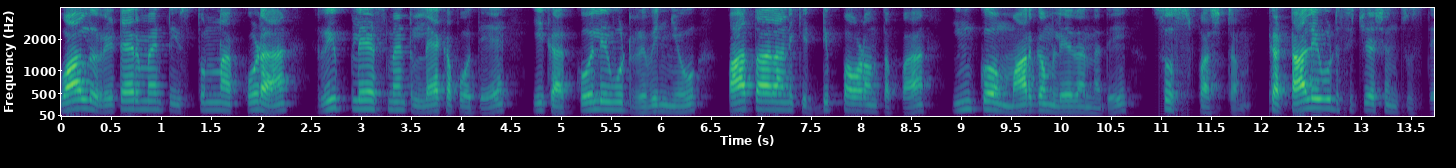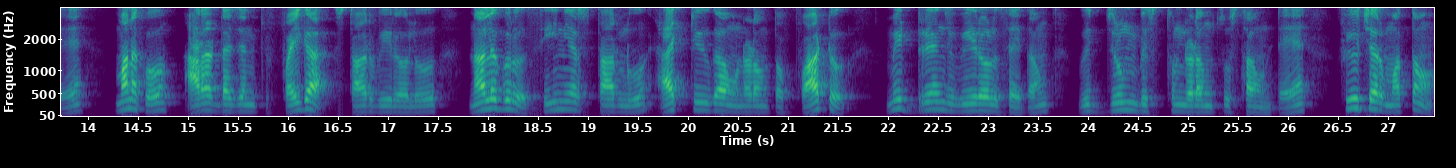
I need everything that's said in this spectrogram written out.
వాళ్ళు రిటైర్మెంట్ ఇస్తున్నా కూడా రీప్లేస్మెంట్ లేకపోతే ఇక కోలీవుడ్ రెవెన్యూ పాతాళానికి డిప్ అవడం తప్ప ఇంకో మార్గం లేదన్నది సుస్పష్టం. ఇక టాలీవుడ్ సిచ్యుయేషన్ చూస్తే మనకు అర డజన్కి పైగా స్టార్ హీరోలు నలుగురు సీనియర్ స్టార్లు యాక్టివ్గా ఉండడంతో పాటు మిడ్ రేంజ్ హీరోలు సైతం విజృంభిస్తుండడం చూస్తూ ఉంటే ఫ్యూచర్ మొత్తం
